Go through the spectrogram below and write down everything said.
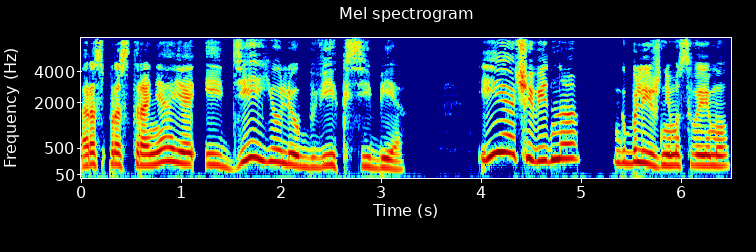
распространяя идею любви к себе. И, очевидно, к ближнему своему.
